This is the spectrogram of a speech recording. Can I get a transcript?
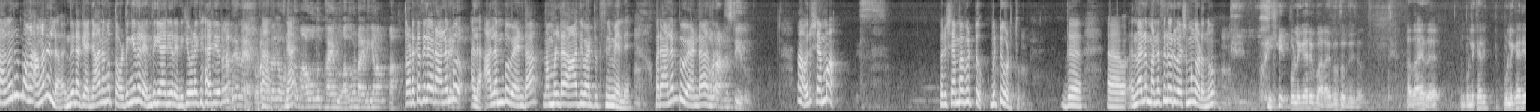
തകരും അങ്ങ- അങ്ങനല്ല. എന്തിനാ ഞാൻ ഞാനങ്ങ് തുടങ്ങിയതല്ല. എന്ത് ക്യാരിയർ എനിക്ക് ഇവിടെ ക്യാരിയർ തുടക്കത്തിലെ ഒരു അലമ്പ് അല്ല അലമ്പ് വേണ്ട. നമ്മളുടെ ആദ്യമായിട്ട് സിനിമയല്ലേ? ഒരലമ്പ് വേണ്ട എന്ന് ആ ഒരു ക്ഷമ. ഒരു ക്ഷമ വിട്ടു വിട്ടുകൊടുത്തു ഇത് എന്നാലും മനസ്സിലൊരു വിഷമം കടന്നു. പുള്ളിക്കാരി പറയുന്നത് ശ്രദ്ധിച്ചോ? അതായത് പുള്ളിക്കാരി പുള്ളിക്കാരിയെ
